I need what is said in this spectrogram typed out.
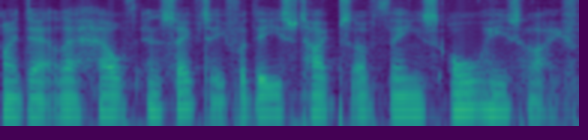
My dad led health and safety for these types of things all his life.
